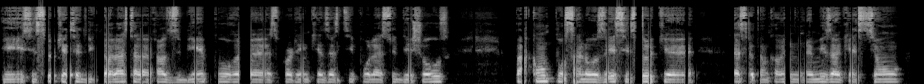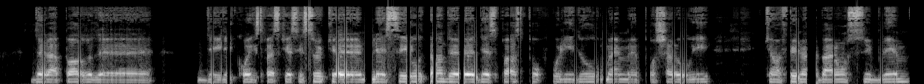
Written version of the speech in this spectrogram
Et c'est sûr que cette victoire-là, ça va faire du bien pour euh, Sporting Kansas City pour la suite des choses. Par contre, pour San Jose, c'est sûr que là, c'est encore une remise en question de la part de, des Quakes parce que c'est sûr que laisser autant d'espace pour Polido ou même pour Chaloui qui ont fait un ballon sublime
